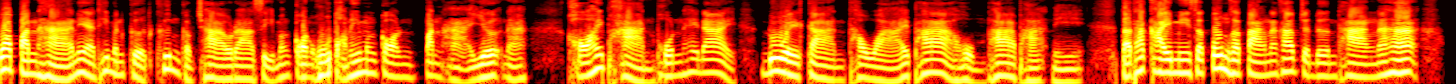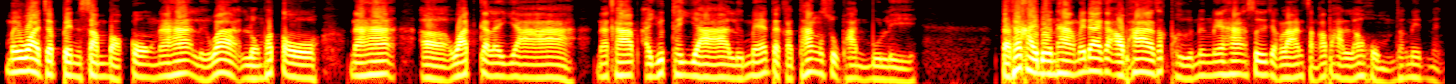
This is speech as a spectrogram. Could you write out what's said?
ว่าปัญหาเนี่ยที่มันเกิดขึ้นกับชาวราศีมังกรโอ้โหตอนนี้มังกรปัญหาเยอะนะ ขอให้ผ่านพ้นให้ได้ด้วยการถวายผ้าห่มผ้าพระนี้ แต่ถ้าใครมีสตุ้งสตางนะครับจะเดินทางนะฮะ ไม่ว่าจะเป็นซัมบอกกงนะฮะ หรือว่าหลวงพ่อโต นะฮะวัดกัลยานะครับอยุธยาหรือแม้แต่กระทั่งสุพรรณบุรี แต่ถ้าใครเดินทางไม่ได้ก็เอาผ้าสักผืนหนึ่งเนี่ยฮะซื้อจากร้านสังฆพันธ์แล้วห่มสักนิดหนึ่ง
